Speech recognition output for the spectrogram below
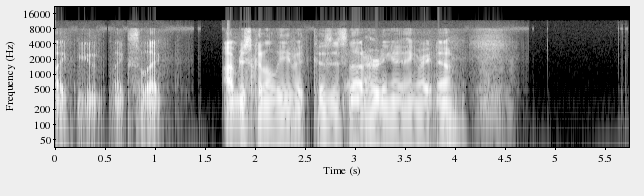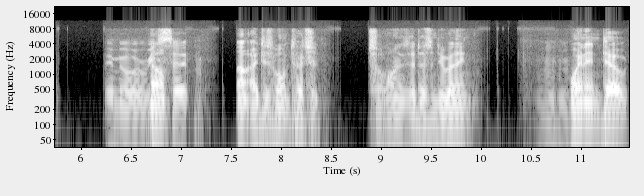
Mike mute, Mike select. I'm just gonna leave it because it's not hurting anything right now. maybe we'll reset. No, I just won't touch it so long as it doesn't do anything. Mhm. When in doubt,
